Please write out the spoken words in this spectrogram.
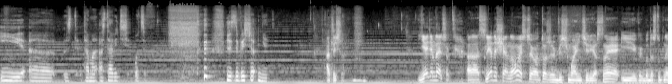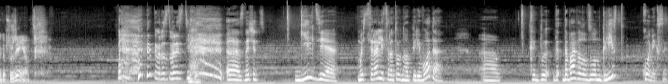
и э, там оставить отзыв. Если вы еще... Нет. Отлично. Едем дальше. А, Следующая новость э, тоже весьма интересная и как бы доступная к обсуждению. Ты просто прости. Э, Значит, гильдия мастера литературного перевода э, как бы добавила в лонглист комиксы.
